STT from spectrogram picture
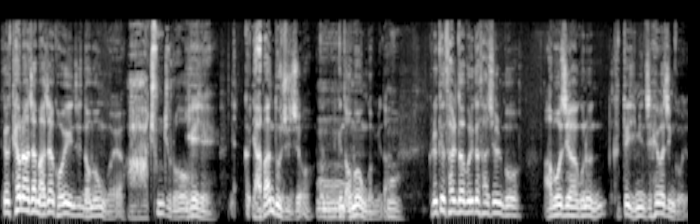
그러니까 태어나자마자 거의 이제 넘어온 거예요. 아 충주로. 예예. 예. 그 야반 도주죠. 어. 이게 넘어온 겁니다. 어. 그렇게 살다 보니까 사실 뭐 아버지하고는 그때 이미 이제 헤어진 거죠.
